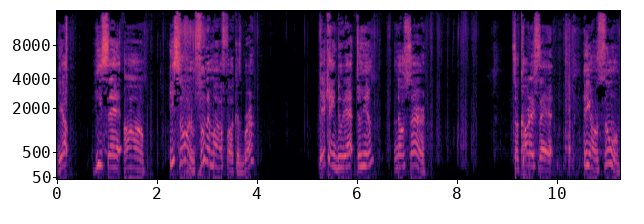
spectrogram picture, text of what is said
Yep. He said, um, He's suing them. Sue them motherfuckers, bruh. They can't do that to him. No, sir. So Kodak said he gonna sue him.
